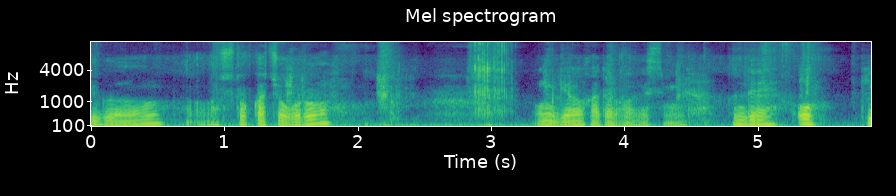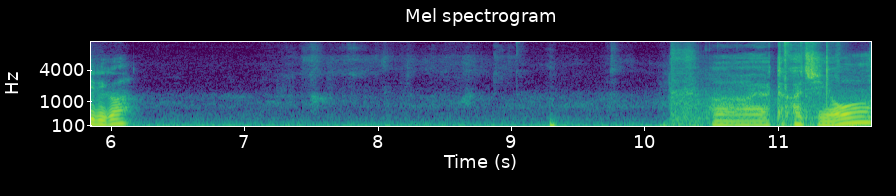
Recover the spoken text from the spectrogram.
지금 어, 수도가 쪽으로 옮겨 가도록 하겠습니다. 근데 오 길이가 아 어떡하지요?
